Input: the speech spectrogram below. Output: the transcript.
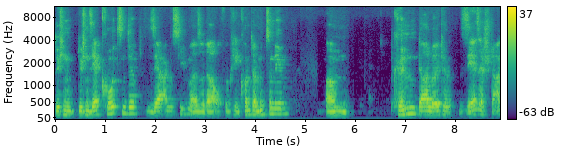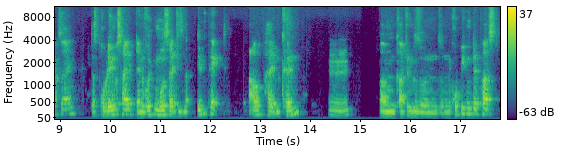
durch einen, durch einen sehr kurzen Dip, sehr aggressiven, also da auch wirklich einen Konter mitzunehmen, ähm, können da Leute sehr, sehr stark sein. Das Problem ist halt, dein Rücken muss halt diesen Impact aufhalten können. Mhm. Ähm, Gerade wenn du so einen, so einen ruppigen Dip hast.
